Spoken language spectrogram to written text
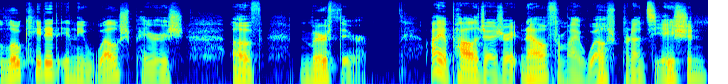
located in the Welsh parish of Merthyr. I apologize right now for my Welsh pronunciation.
